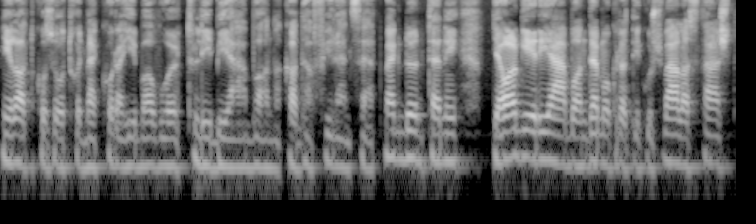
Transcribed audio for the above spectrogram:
nyilatkozott, hogy mekkora hiba volt Líbiában a Kadhafi rendszert megdönteni. Ugye Algériában demokratikus választást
